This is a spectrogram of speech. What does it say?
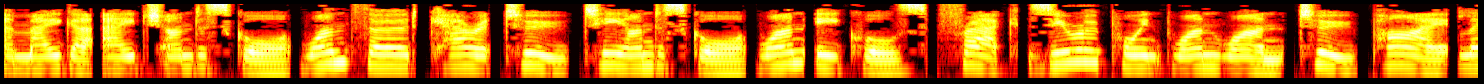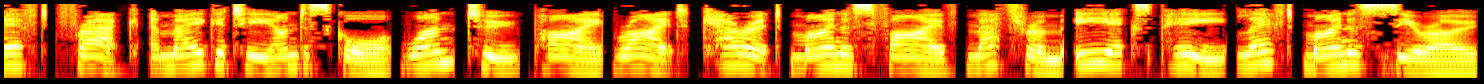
omega h underscore one third caret two t underscore one equals frac zero point one one two pi left frac omega t underscore one two pi right caret minus five mathrm exp left minus zero.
